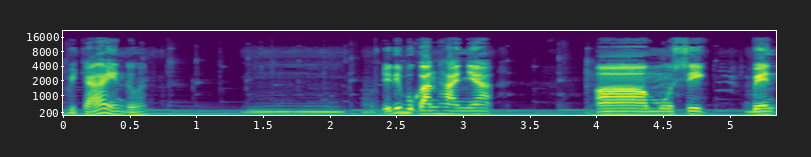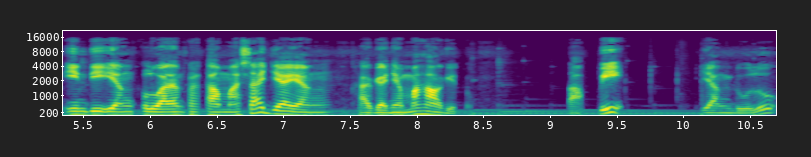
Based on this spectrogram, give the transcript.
bicarain tuh. kan. Hmm, Jadi bukan hanya eh, musik band indie yang keluaran pertama saja yang harganya mahal gitu. Tapi yang dulu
